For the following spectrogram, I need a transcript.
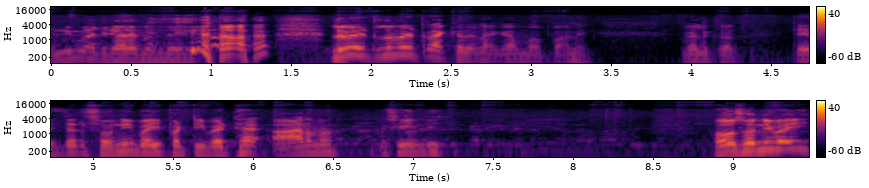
ਇੰਨੀ ਮੱਜੜ ਵਾਲੇ ਬੰਦੇ। ਲਵੇਟ ਲਵੇਟ ਰੱਖ ਦੇਣਾ ਕੰਮ ਆਪਾਂ ਨੇ। ਬਿਲਕੁਲ। ਤੇ ਇੱਧਰ ਸੋਨੀ ਬਾਈ ਪੱਟੀ ਬੈਠਾ ਆਰਮ ਮਸ਼ੀਨ ਦੀ। ਹੋ ਸੋਨੀ ਬਾਈ।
